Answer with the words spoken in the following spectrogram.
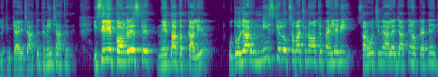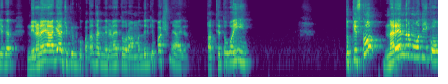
लेकिन क्या ये चाहते थे? नहीं चाहते थे। इसीलिए कांग्रेस के नेता तत्कालीन वो 2019 के लोकसभा चुनाव के पहले भी सर्वोच्च न्यायालय जाते हैं और कहते हैं कि अगर निर्णय आ गया, चूँकि उनको पता था कि निर्णय तो राम मंदिर के पक्ष में आएगा, तथ्य तो वही है। तो किसको? नरेंद्र मोदी को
